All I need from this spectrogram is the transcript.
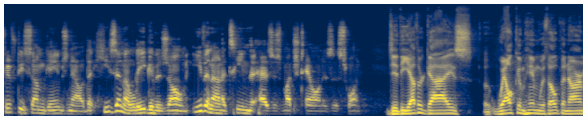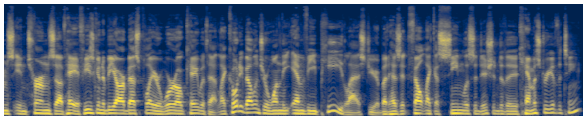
50 some games now that he's in a league of his own, even on a team that has as much talent as this one. Did the other guys welcome him with open arms in terms of, hey, if he's going to be our best player, we're okay with that. Like Cody Bellinger won the MVP last year, but has it felt like a seamless addition to the chemistry of the team?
